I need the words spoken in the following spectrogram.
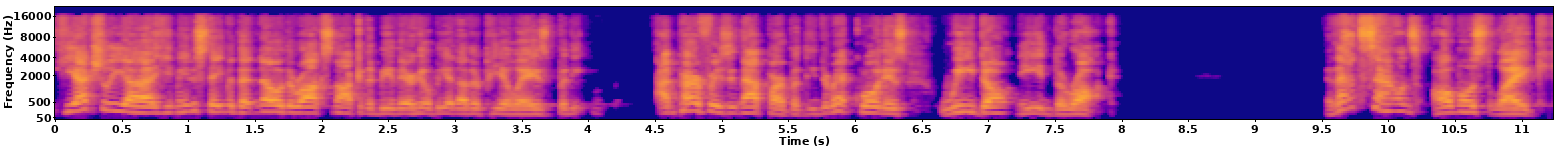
he actually uh, he made a statement that no, The Rock's not going to be there. He'll be at other PLAs, but he, I'm paraphrasing that part. But the direct quote is, "We don't need The Rock." And that sounds almost like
